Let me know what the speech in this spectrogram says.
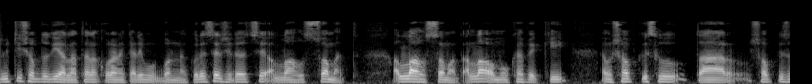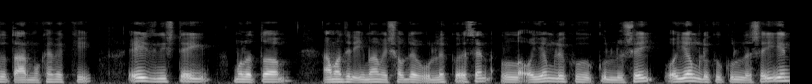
দুইটি শব্দ দিয়ে আল্লাহ তালা কোরআনে কারিম বর্ণনা করেছেন, সেটা হচ্ছে আল্লাহ সমাদ। আল্লাহ সামাদ, আল্লাহ মুখাপেক্ষী এবং সবকিছু তার সবকিছু তার মুখাপেক্ষী। এই জিনিসটাই মূলত আমাদের ইমাম এই শব্দে উল্লেখ করেছেন, আল্লাহ ওয়ম লিখু কুল্লু সেই ওয়ম লিখু কুল্লু সেই ইন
